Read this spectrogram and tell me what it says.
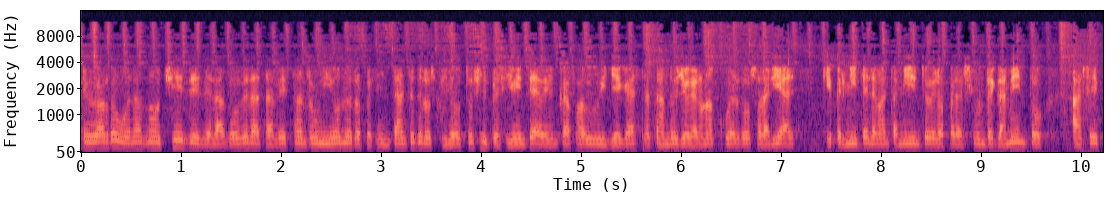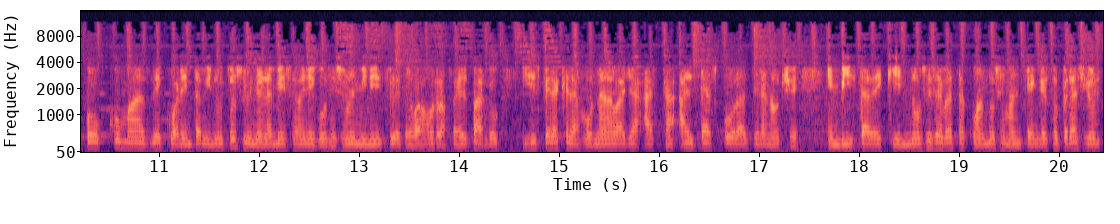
Eduardo, buenas noches. Desde las 2 de la tarde están reunidos los representantes de los pilotos y el presidente de Avianca, Fabio Villegas, tratando de llegar a un acuerdo salarial que permita el levantamiento de la operación reglamento. Hace poco más de 40 minutos se unió a la mesa de negociación el ministro de Trabajo, Rafael Pardo, y se espera que la jornada vaya hasta altas horas de la noche. En vista de que no se sabe hasta cuándo se mantenga esta operación,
